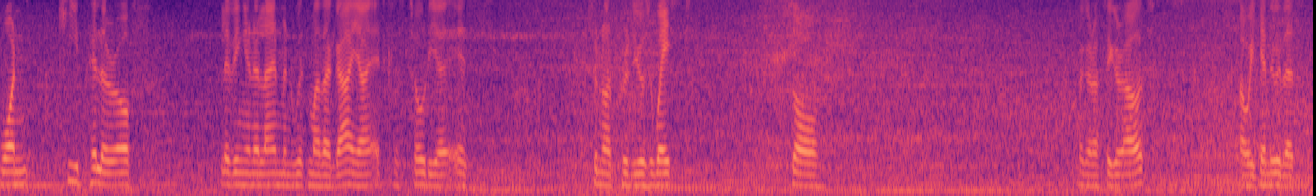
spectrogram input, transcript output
One key pillar of living in alignment with Mother Gaia at Custodia is to not produce waste. So we're gonna figure out how we can do that.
